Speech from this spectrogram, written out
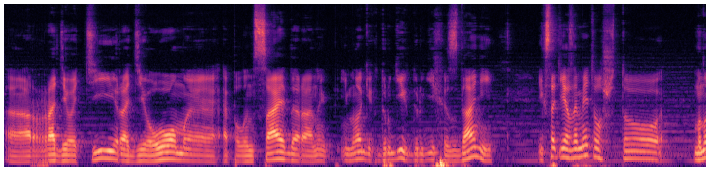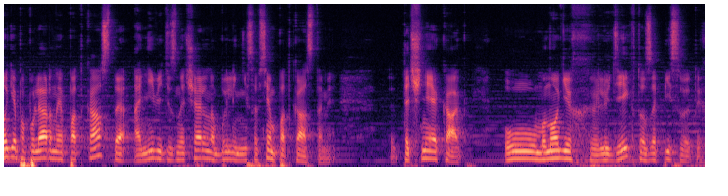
Радио Ти, Радиомы, Apple Insider, ну и многих других-других изданий. И, кстати, я заметил, что многие популярные подкасты, они ведь изначально были не совсем подкастами. Точнее как, у многих людей, кто записывает их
